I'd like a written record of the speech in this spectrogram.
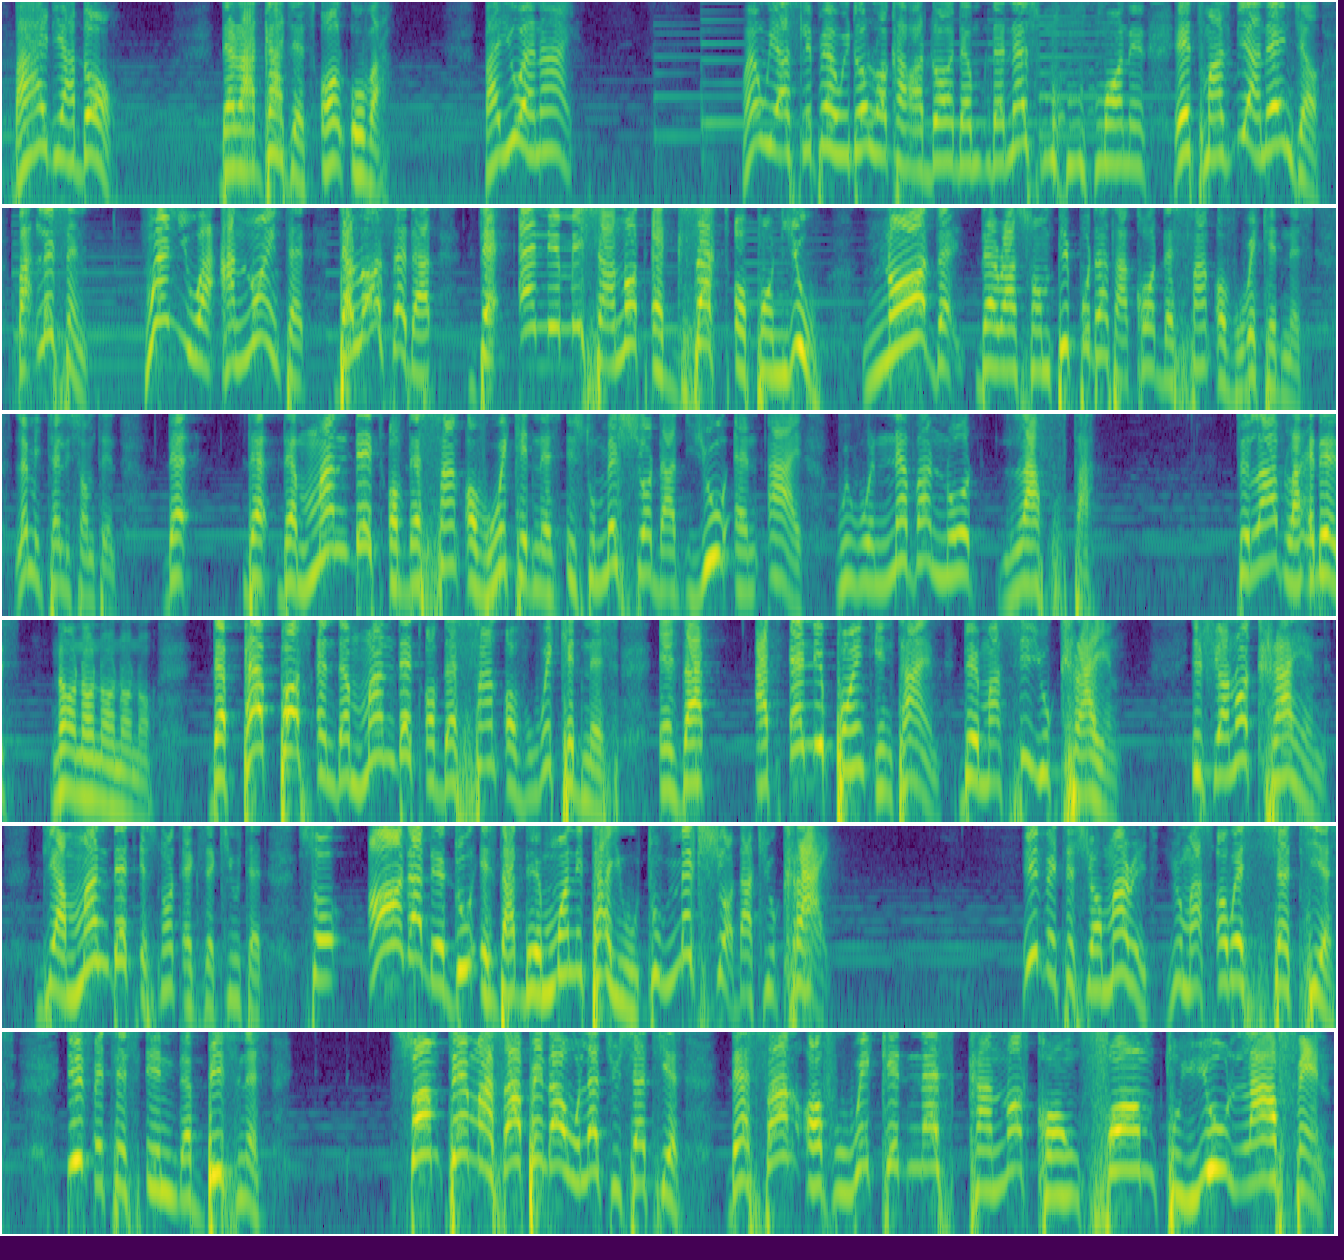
By their door, there are gadgets all over. But you and I, when we are sleeping we don't lock our door, the, the next morning it must be an angel. But listen, when you are anointed, the Lord said that the enemy shall not exact upon you, nor that there are some people that are called the son of wickedness. Let me tell you something. The the, the mandate of the son of wickedness is to make sure that you and I we will never know laughter. To laugh like this. No, no, no, no, no. The purpose and the mandate of the son of wickedness is that at any point in time, they must see you crying. If you are not crying, their mandate is not executed. So, all that they do is that they monitor you to make sure that you cry. If it is your marriage, you must always shed tears. If it is in the business, something must happen that will let you shed tears. The son of wickedness cannot conform to you laughing.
